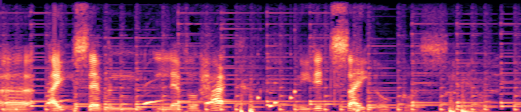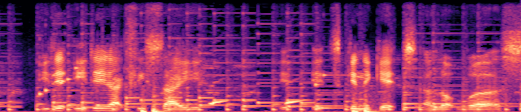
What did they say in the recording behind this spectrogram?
uh, 87 level hack. And he did say, oh god, he did. He did actually say it, it's gonna get a lot worse.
